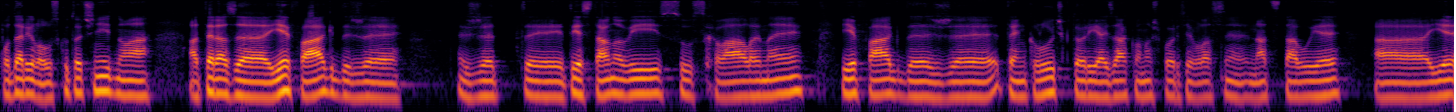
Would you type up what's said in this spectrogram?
podarilo uskutočniť. No a, a teraz je fakt, že, že tie, tie stanovy sú schválené je fakt, že ten kľúč, ktorý aj zákon o športe vlastne nadstavuje, je,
